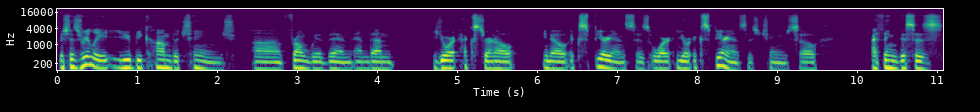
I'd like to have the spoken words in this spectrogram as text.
which is really you become the change uh, from within, and then your external you know experiences or your experiences change. So I think this is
